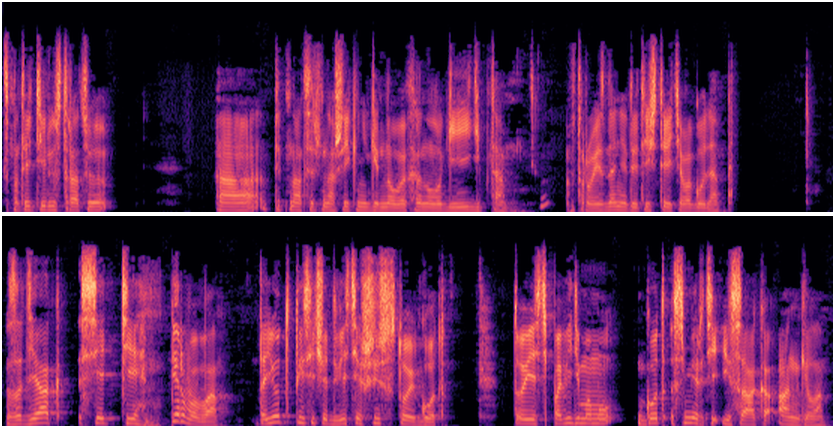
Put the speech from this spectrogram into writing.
Смотрите иллюстрацию 15 а, в нашей книге Новая хронология Египта. Второе издание 2003 года. Зодиак Сетти I дает 1206 год, то есть, по-видимому, год смерти Исаака Ангела.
